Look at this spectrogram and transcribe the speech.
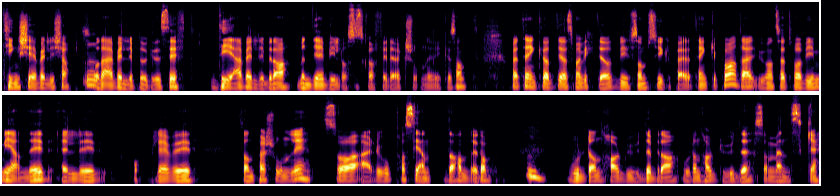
ting skjer veldig kjapt, mm. og det er veldig progressivt. Det er veldig bra, men det vil også skaffe reaksjoner, ikke sant. Og jeg tenker at Det som er viktig at vi som sykepleiere tenker på, det er uansett hva vi mener eller opplever sånn personlig, så er det jo pasienten det handler om. Mm. Hvordan har du det bra? Hvordan har du det som menneske?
